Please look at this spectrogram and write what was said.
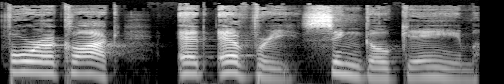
4 o'clock at every single game.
